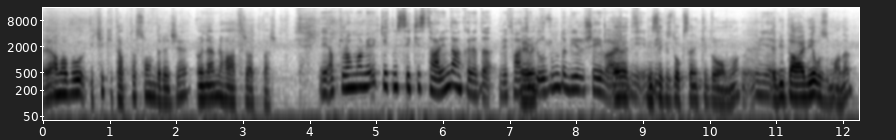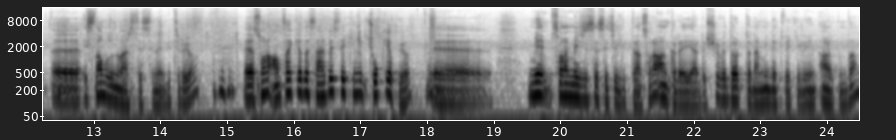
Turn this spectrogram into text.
Ee, ama bu iki kitapta son derece önemli hatıratlar. E, Abdurrahman Melik 78 tarihinde Ankara'da vefat evet. ediyor. Uzun da bir şey var. Evet, bir, 1892 doğumlu. E, bir dahiliye uzmanı. E, İstanbul Üniversitesi'ni bitiriyor. e, sonra Antakya'da serbest hekimlik çok yapıyor. E, sonra meclise seçildikten sonra Ankara'ya yerleşiyor ve dört dönem milletvekilliğin ardından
